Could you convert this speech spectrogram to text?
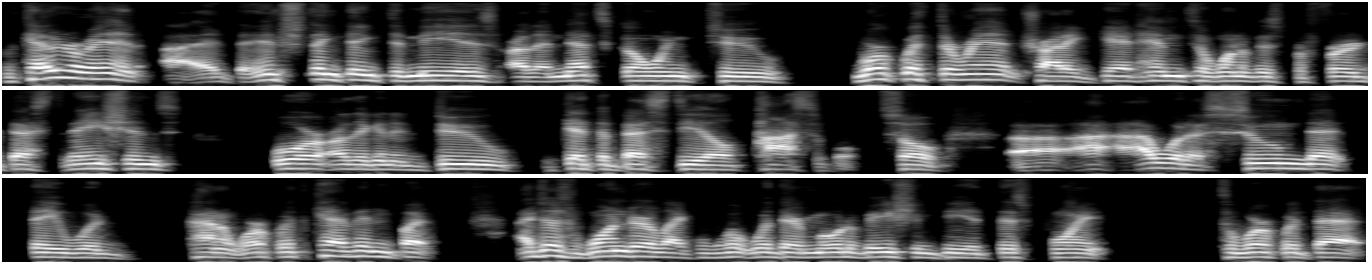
With Kevin Durant, I, the interesting thing to me is are the Nets going to work with Durant, try to get him to one of his preferred destinations, or are they going to do get the best deal possible? So uh, I, I would assume that they would kind of work with Kevin, but I just wonder like what would their motivation be at this point to work with that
